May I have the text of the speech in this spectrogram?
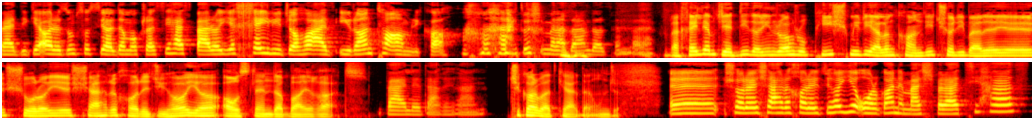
و دیگه آرزوم سوسیال دموکراسی هست برای خیلی جاها از ایران تا آمریکا. هر دوش به نظرم لازم داره. و خیلی هم جدی داری این راه رو پیش میری. الان کاندید شدی برای شورای شهر خارجی ها یا آسلندا بایغات بله دقیقا. چی کار باید کردن اونجا؟ شورای شهر خارجی ها یه ارگان مشورتی هست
